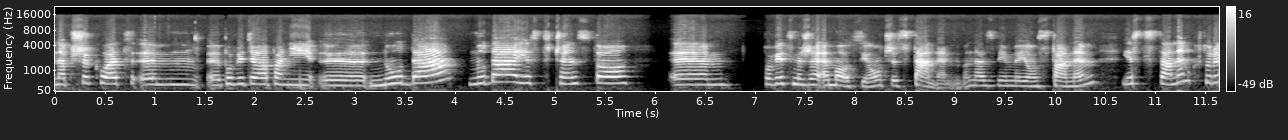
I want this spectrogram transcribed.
na przykład um, powiedziała pani y, nuda. Nuda jest często um, powiedzmy, że emocją, czy stanem, nazwijmy ją stanem, jest stanem, który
